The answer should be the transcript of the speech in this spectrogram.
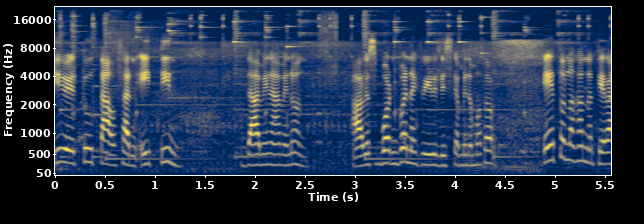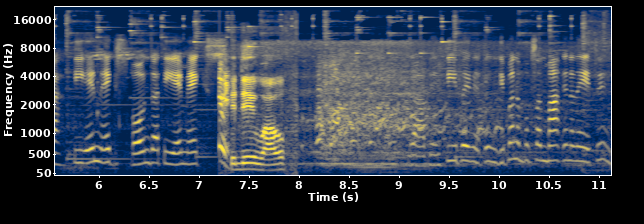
year 2018. Dami namin nun. Alis buwan-buwan nagre-release kami ng motor. Ito lang ang natira. TMX, Honda TMX. Hindi, wow. Grabe, ang tibay nito. Hindi ba nabuksan makina na ito eh.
